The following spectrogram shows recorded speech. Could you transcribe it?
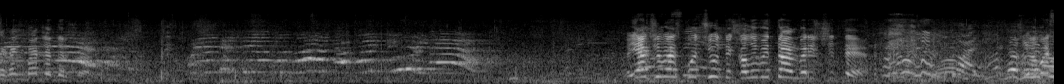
Це ганьба для держави. А як же вас почути, коли ви там верещите? Я не буду.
